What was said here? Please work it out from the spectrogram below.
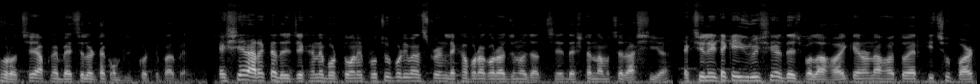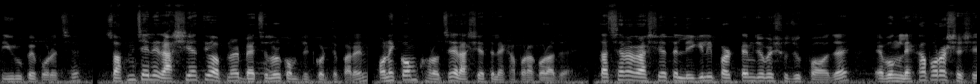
খরচে আপনার ব্যাচেলরটা কমপ্লিট করতে পারবেন। এশিয়ার আরেকটা দেশ, যেখানে বর্তমানে প্রচুর পরিমাণ স্টুডেন্ট লেখাপড়া করার জন্য যাচ্ছে, দেশটার নাম হচ্ছে রাশিয়া। অ্যাকচুয়ালি এটাকে ইউরেশিয়ার দেশ বলা হয়, কেননা হয়তো এর কিছু পার্ট ইউরোপে পড়েছে। সো আপনি চাইলে রাশিয়াতেও আপনার ব্যাচেলর কমপ্লিট করতে পারেন। অনেক কম খরচে রাশিয়াতে লেখাপড়া করা যায়। তাছাড়া রাশিয়াতে লিগেলি পার্ট টাইম জবের সুযোগ পাওয়া যায় এবং লেখাপড়া শেষে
